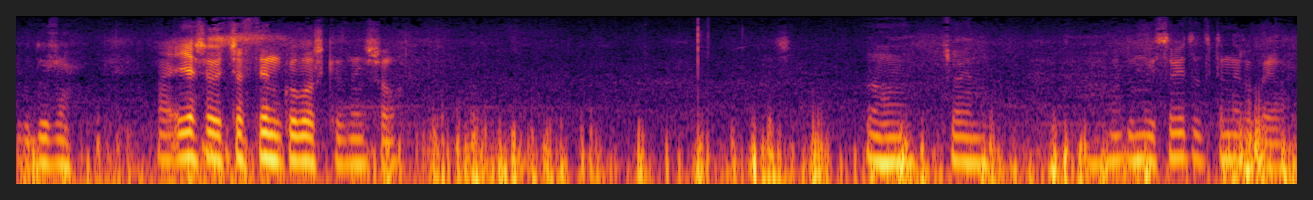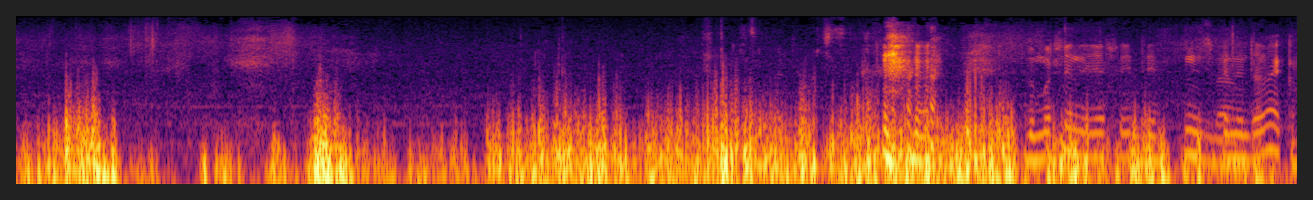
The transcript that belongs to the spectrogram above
Бо дуже А я ще ось частинку ложки знайшов. Ага, чайно. Думаю, совєти таке не робили. До машини є ще йти. Ну, да. недалеко.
